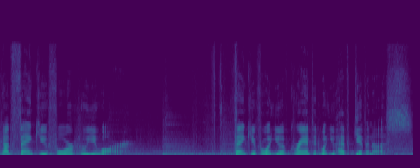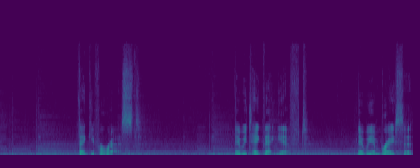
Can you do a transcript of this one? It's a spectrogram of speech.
God, thank you for who you are. Thank you for what you have granted, what you have given us. Thank you for rest. May we take that gift. May we embrace it.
